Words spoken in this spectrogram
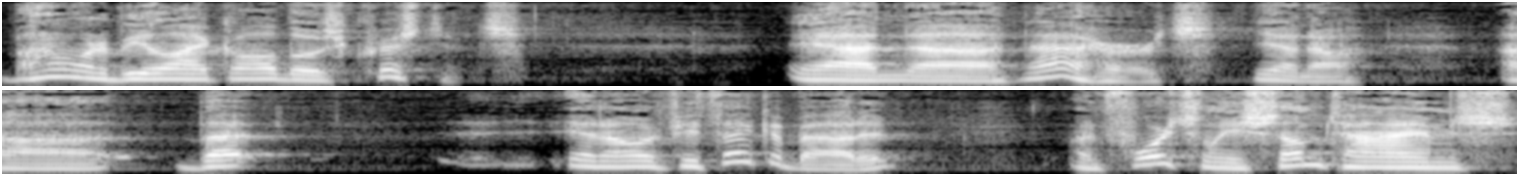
but I don't want to be like all those Christians. And uh, that hurts, you know. Uh, but, you know, if you think about it, unfortunately, sometimes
